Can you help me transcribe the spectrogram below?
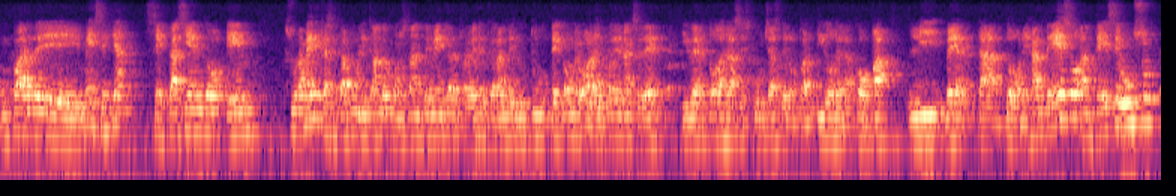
un par de meses ya, se está haciendo en Sudamérica, se está publicando constantemente a través del canal de YouTube de Conmebol, ahí pueden acceder y ver todas las escuchas de los partidos de la Copa Libertadores. Ante eso, ante ese uso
